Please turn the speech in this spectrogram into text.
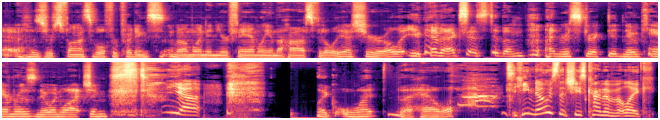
uh, was responsible for putting someone in your family in the hospital. Yeah, sure, I'll let you have access to them, unrestricted, no cameras, no one watching. yeah. Like, what the hell? he knows that she's kind of like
